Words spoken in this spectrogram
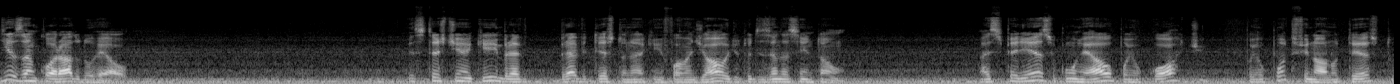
desancorado do real. Esse textinho aqui, em breve, breve texto, né, aqui em forma de áudio, estou dizendo assim então. A experiência com o real põe o corte, põe o ponto final no texto,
